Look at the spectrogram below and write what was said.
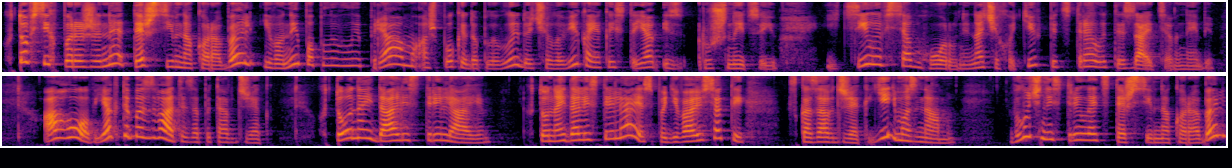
Хто всіх пережене, теж сів на корабель, і вони попливли прямо, аж поки допливли до чоловіка, який стояв із рушницею, і цілився вгору, неначе хотів підстрелити зайця в небі. Агов, як тебе звати? запитав Джек. Хто найдалі стріляє? Хто найдалі стріляє, сподіваюся, ти, сказав Джек. Їдьмо з нами. Влучний стрілець теж сів на корабель,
